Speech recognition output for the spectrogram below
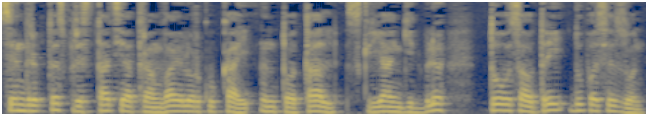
se îndreptă spre stația tramvaielor cu cai. În total, scria în ghid bleu, două sau trei după sezon.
